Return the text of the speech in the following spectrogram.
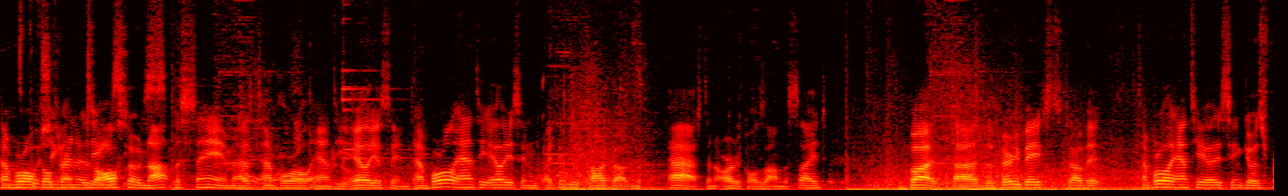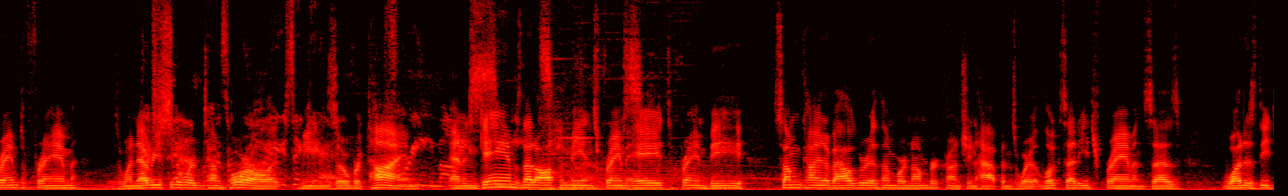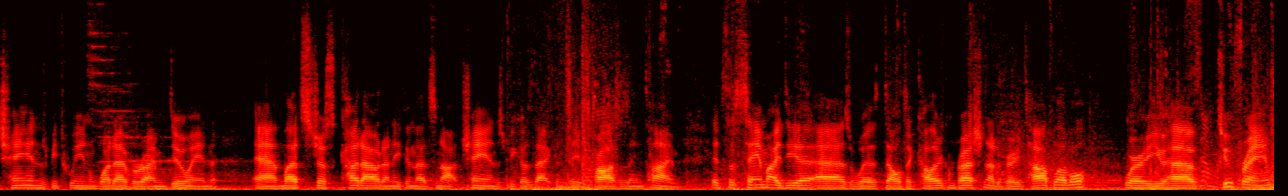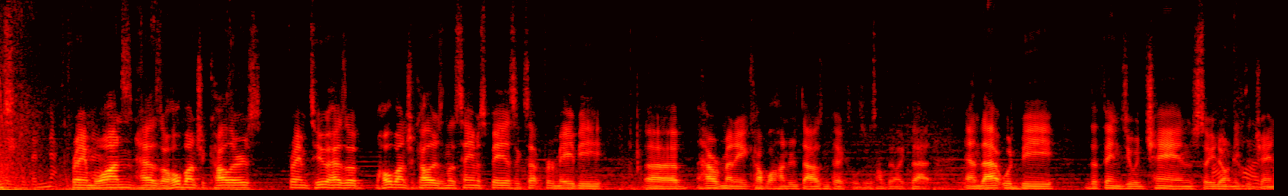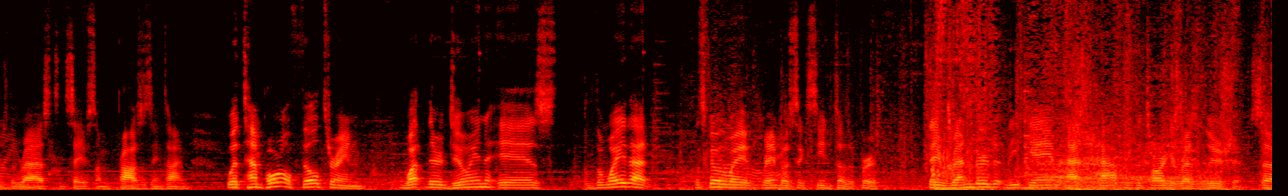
Temporal filtering is also not the same as temporal anti-aliasing. Temporal anti-aliasing, I think we've talked about in the past in articles on the site, but uh, the very basis of it, temporal anti-aliasing goes frame to frame. So whenever you see the word temporal, it means over time, and in games that often means frame A to frame B. Some kind of algorithm or number crunching happens where it looks at each frame and says, "What is the change between whatever I'm doing?" and let's just cut out anything that's not changed because that can save processing time. It's the same idea as with delta color compression at a very top level, where you have two frames. Frame one has a whole bunch of colors. Frame two has a whole bunch of colors in the same space, except for maybe uh, however many, a couple hundred thousand pixels or something like that. And that would be the things you would change, so you don't need to change the rest and save some processing time. With temporal filtering, what they're doing is the way that let's go the way Rainbow Six Siege does it first. They rendered the game at half of the target resolution. So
